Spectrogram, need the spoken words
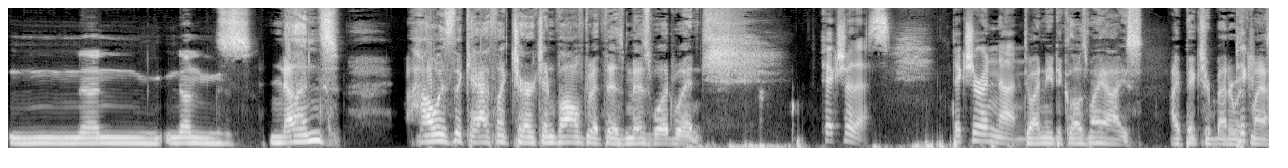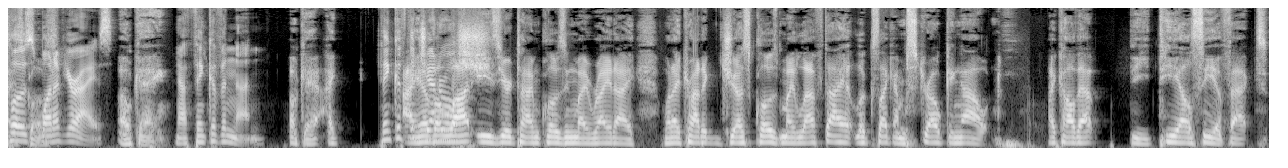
nun nuns. Nuns? How is the Catholic Church involved with this, Ms. Woodwin? picture this picture a nun Do I need to close my eyes? I picture better with Pic- my eyes close closed. one of your eyes okay. now think of a nun Okay. I, think of the I have a general lot sh- easier time closing my right eye. When I try to just close my left eye, it looks like I'm stroking out. I call that the TLC effect.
